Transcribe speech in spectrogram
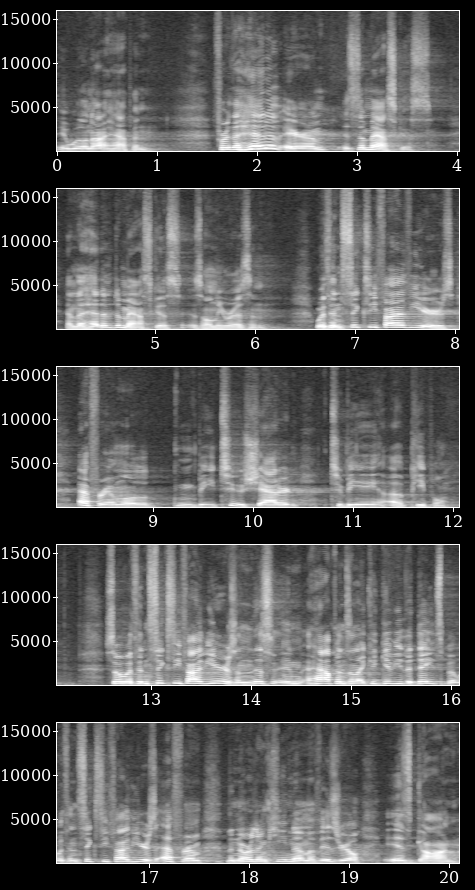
it will not happen. For the head of Aram is Damascus, and the head of Damascus is only Rezin. Within 65 years, Ephraim will be too shattered to be a people. So within 65 years, and this happens, and I could give you the dates, but within 65 years, Ephraim, the northern kingdom of Israel, is gone.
